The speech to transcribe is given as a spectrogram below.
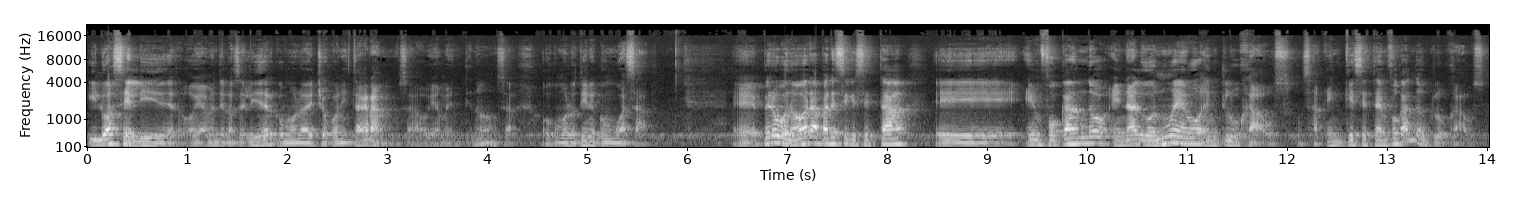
y lo hace líder, obviamente lo hace líder como lo ha hecho con Instagram, o sea, obviamente, ¿no? O, sea, o como lo tiene con WhatsApp. Eh, pero bueno, ahora parece que se está eh, enfocando en algo nuevo en Clubhouse. O sea, ¿en qué se está enfocando? En Clubhouse.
